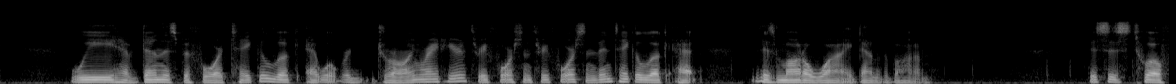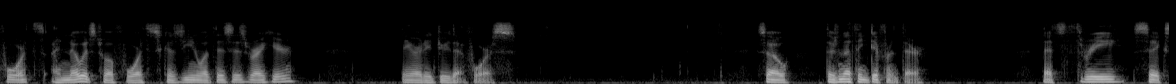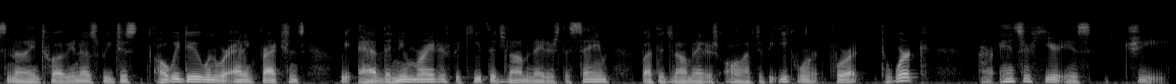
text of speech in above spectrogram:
we have done this before. Take a look at what we're drawing right here, 3 fourths and 3 fourths, and then take a look at this model Y down at the bottom. This is 12 fourths. I know it's 12 fourths because you know what this is right here? They already drew that for us. So there's nothing different there. That's 3, 6, 9, 12. You notice we just, all we do when we're adding fractions, we add the numerators, we keep the denominators the same, but the denominators all have to be equal for it to work. Our answer here is G.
